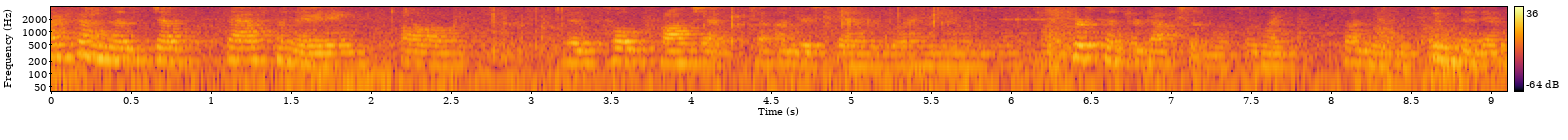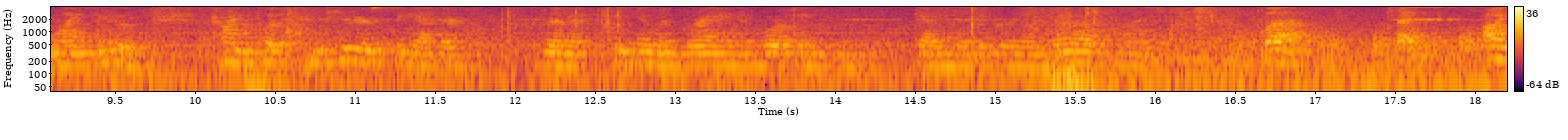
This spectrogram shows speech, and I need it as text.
I found this just fascinating. Uh, this whole project to understand the brain. And uh, my first introduction was when my son was a student at NYU, trying to put computers together to mimic the human brain and working, and getting the degree in neuroscience. But I,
